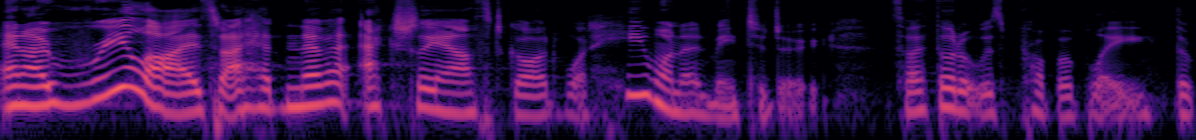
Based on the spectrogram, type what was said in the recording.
And I realized I had never actually asked God what He wanted me to do. So I thought it was probably the,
